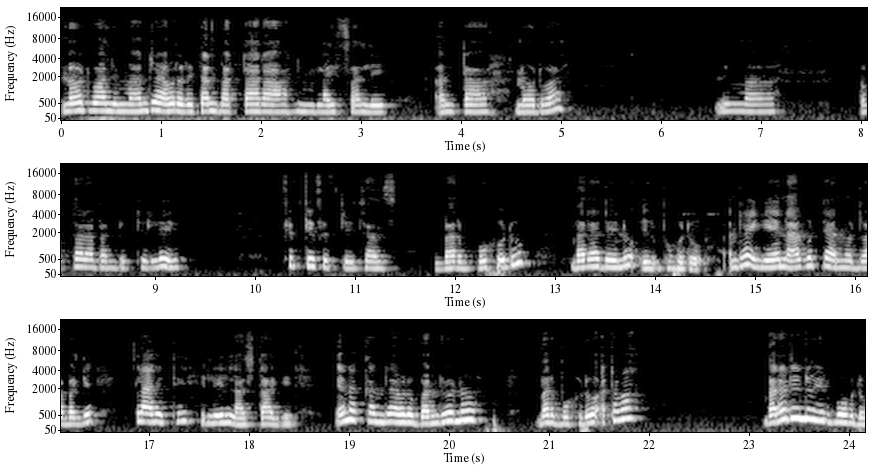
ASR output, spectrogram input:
ನೋಡುವ, ನಿಮ್ಮ ಅಂದರೆ ಅವರು ರಿಟರ್ನ್ ಬರ್ತಾರಾ ನಿಮ್ಮ ಲೈಫಲ್ಲಿ ಅಂತ ನೋಡುವ. ನಿಮ್ಮ ಉತ್ತರ ಬಂದ್ಬಿಟ್ಟಿಲ್ಲಿ ಫಿಫ್ಟಿ ಫಿಫ್ಟಿ ಚಾನ್ಸ್ ಬರಬಹುದು, ಬರದೇನು ಇರಬಹುದು. ಅಂದರೆ ಏನಾಗುತ್ತೆ ಅನ್ನೋದ್ರ ಬಗ್ಗೆ ಕ್ಲಾರಿಟಿ ಇಲ್ಲಿ ಇಲ್ಲ ಅಷ್ಟಾಗಿ ಏನಕ್ಕಂದರೆ ಅವರು ಬಂದ್ರೂ ಬರಬಹುದು ಅಥವಾ ಬರದೇನೂ ಇರಬಹುದು.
